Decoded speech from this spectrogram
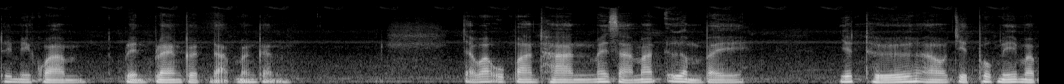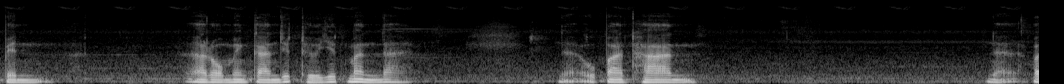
ที่มีความเปลี่ยนแปลงเกิดดับเหมือนกัน แต่ว่าอุปาทานไม่สามารถเอื้อมไป ยึดถือเอาจิตพวกนี้มาเป็นอารมณ์แห่งการยึดถือยึดมั่นได้ อุปาทานนี่ก็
